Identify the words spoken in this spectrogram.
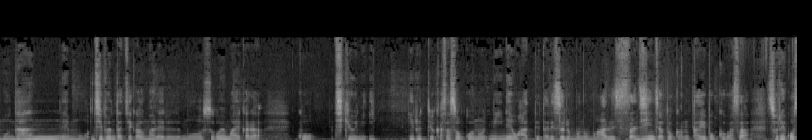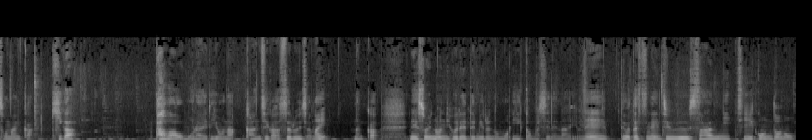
もう何年も自分たちが生まれるもうすごい前からこう地球にいるっていうかさそこのに根を張ってたりするものもあるしさ神社とかの大木はさそれこそなんか気がパワーをもらえるような感じがするじゃない？なんかねそういうのに触れてみるのもいいかもしれないよね。で私ね13日今度の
